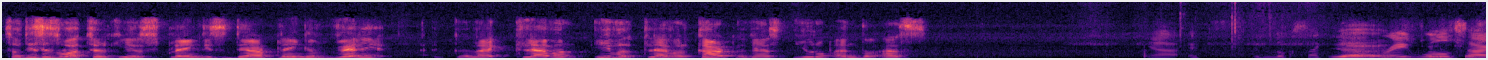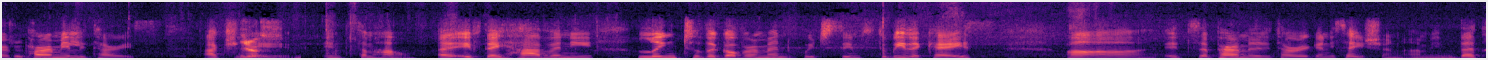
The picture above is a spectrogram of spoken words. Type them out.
So this is what Turkey is playing. This they are playing a very like clever, evil, clever card against Europe and the, us. Yeah, it's, it looks like Yeah, the Great Wolves are paramilitaries, actually, Yes. in somehow. Uh, if they have any link to the government, which seems to be the case, uh, it's a paramilitary organization. I mean, that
